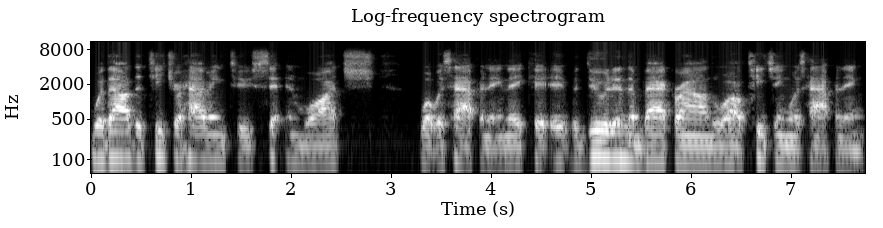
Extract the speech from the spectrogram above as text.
without the teacher having to sit and watch what was happening. They could, it would do it in the background while teaching was happening.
